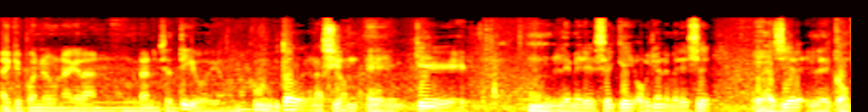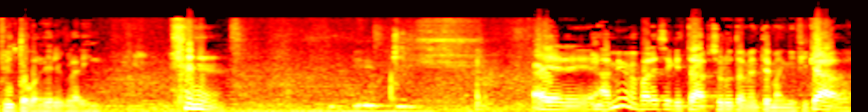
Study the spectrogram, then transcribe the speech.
hay que poner una gran, un gran incentivo, digamos, ¿no? Como invitado de la Nación, eh, ¿qué le merece, qué opinión le merece eh, el, conflicto con el diario Clarín. Eh, a mí me parece que está absolutamente magnificado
